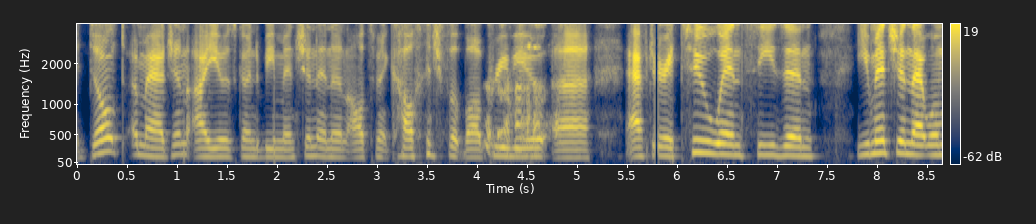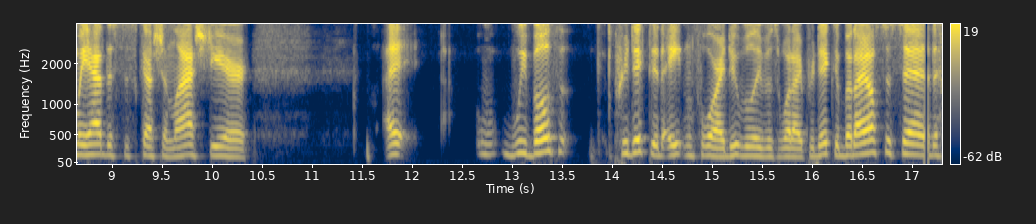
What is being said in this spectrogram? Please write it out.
I don't imagine IU is going to be mentioned in an ultimate college football preview uh, after a two win season. You mentioned that when we had this discussion last year, I we both predicted eight and four. I do believe is what I predicted, but I also said,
